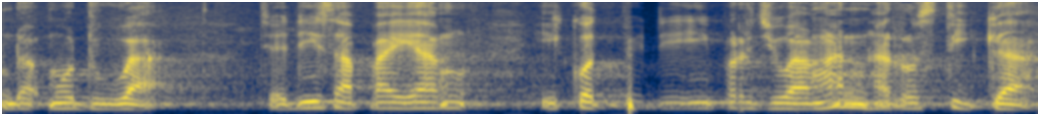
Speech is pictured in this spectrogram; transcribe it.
ndak mau dua jadi siapa yang ikut PDI Perjuangan harus tiga.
